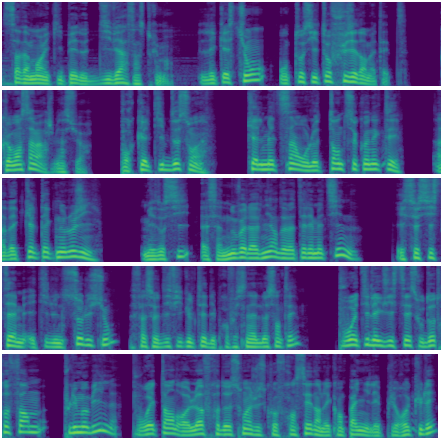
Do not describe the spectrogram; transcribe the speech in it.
savamment équipé de divers instruments. Les questions ont aussitôt fusé dans ma tête. Comment ça marche, bien sûr? Pour quel type de soins? Quels médecins ont le temps de se connecter? Avec quelle technologie? Mais aussi, est-ce un nouvel avenir de la télémédecine? Et ce système est-il une solution face aux difficultés des professionnels de santé? Pourrait-il exister sous d'autres formes, plus mobiles, pour étendre l'offre de soins jusqu'aux Français dans les campagnes les plus reculées?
